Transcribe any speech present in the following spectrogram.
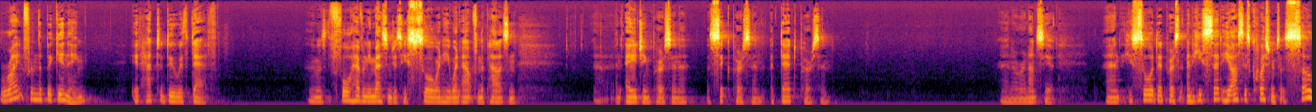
right from the beginning, it had to do with death. There was the four heavenly messengers he saw when he went out from the palace, and uh, an aging person, a, a sick person, a dead person and a renunciate. And he saw a dead person, and he said, he asked this question himself, so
